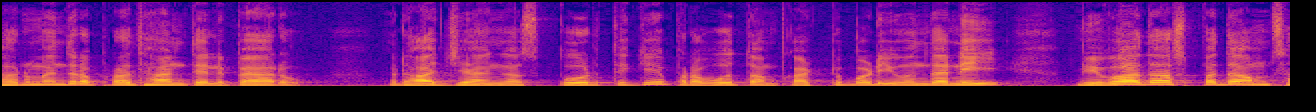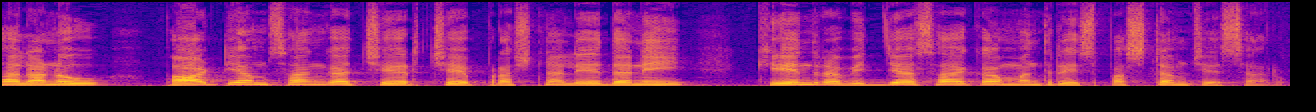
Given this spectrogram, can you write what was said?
ధర్మేంద్ర ప్రధాన్ తెలిపారు. రాజ్యాంగ స్ఫూర్తికి ప్రభుత్వం కట్టుబడి ఉందని వివాదాస్పద అంశాలను పాఠ్యాంశంగా చేర్చే ప్రశ్న లేదని కేంద్ర విద్యాశాఖ మంత్రి స్పష్టం చేశారు.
